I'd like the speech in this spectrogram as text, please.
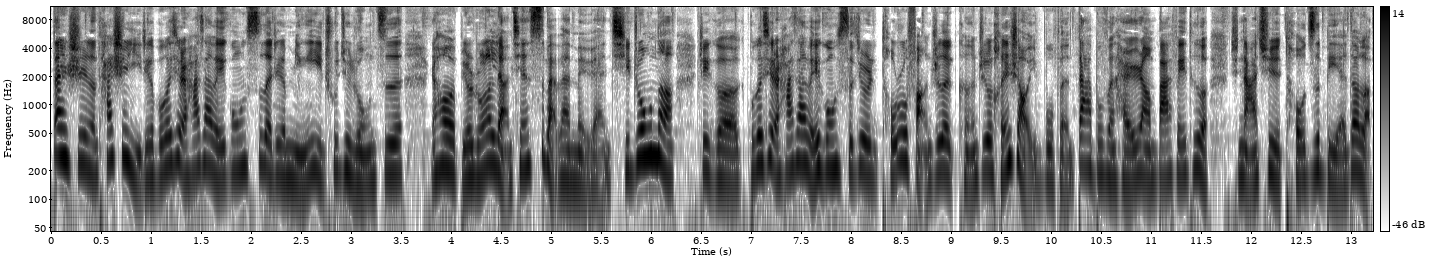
但是呢，他是以这个伯克希尔哈撒韦公司的这个名义出去融资，然后比如融了两千四百万美元，其中呢，这个伯克希尔哈撒韦公司就是投入纺织的可能只有很少一部分，大部分还是让巴菲特去拿去投资别的了。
